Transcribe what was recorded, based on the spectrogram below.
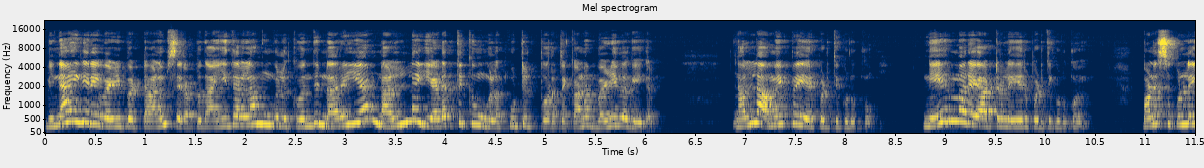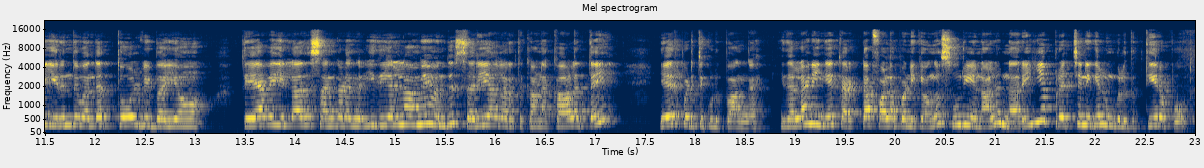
விநாயகரை வழிபட்டாலும் சிறப்பு தான் இதெல்லாம் உங்களுக்கு வந்து நிறைய நல்ல இடத்துக்கு உங்களை கூட்டிட்டு போகிறதுக்கான வழிவகைகள். நல்ல அமைப்பை ஏற்படுத்தி கொடுக்கும். நேர்மறை ஆற்றலை ஏற்படுத்தி கொடுக்கும். மனசுக்குள்ளே இருந்து வந்த தோல்வி பயம் தேவையில்லாத சங்கடங்கள் இது எல்லாமே வந்து சரியாகிறதுக்கான காலத்தை ஏற்படுத்தி கொடுப்பாங்க. இதெல்லாம் நீங்கள் கரெக்டாக ஃபாலோ பண்ணிக்கோங்க. சூரியனால் நிறைய பிரச்சனைகள் உங்களுக்கு தீரப்போகுது.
